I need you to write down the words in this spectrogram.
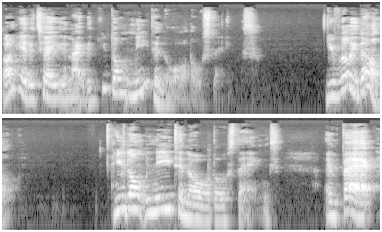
Well, I'm here to tell you tonight that you don't need to know all those things. You really don't. You don't need to know all those things. In fact,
